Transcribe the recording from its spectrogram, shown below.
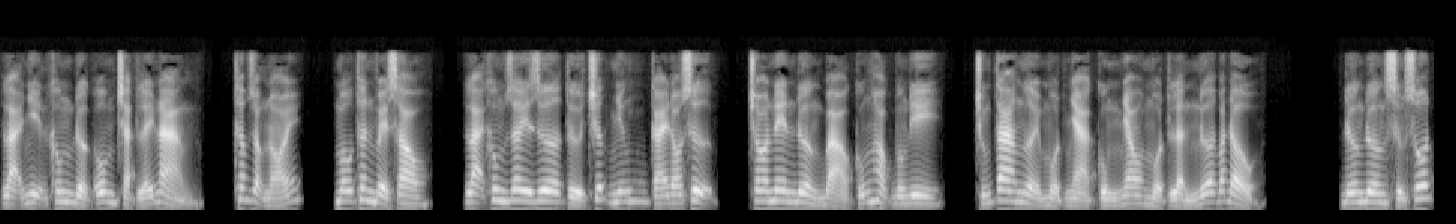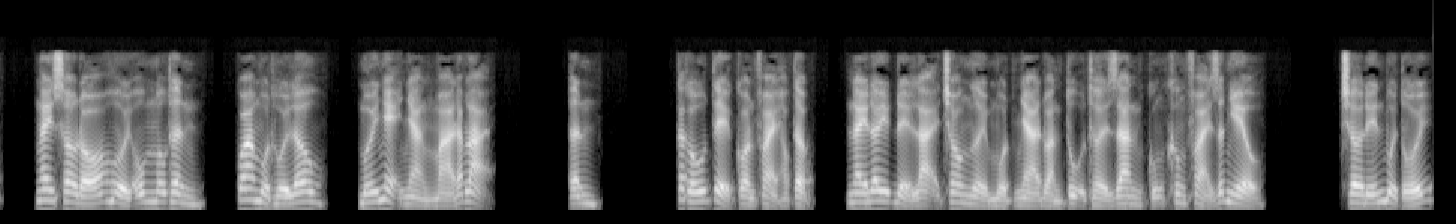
lại nhịn không được ôm chặt lấy nàng, thấp giọng nói, mẫu thân về sau, lại không dây dưa từ trước những cái đó sự, cho nên đường bảo cũng học buông đi, chúng ta người một nhà cùng nhau một lần nữa bắt đầu. Đường đường sửng sốt, ngay sau đó hồi ôm mẫu thân, qua một hồi lâu, mới nhẹ nhàng mà đáp lại. ân Các gấu tể còn phải học tập, nay đây để lại cho người một nhà đoàn tụ thời gian cũng không phải rất nhiều. Chờ đến buổi tối,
